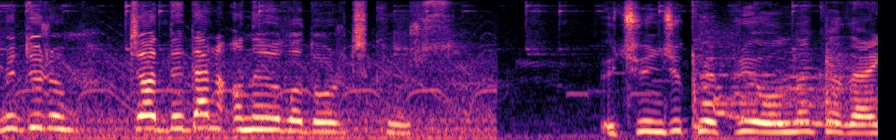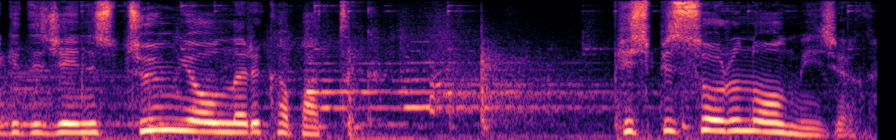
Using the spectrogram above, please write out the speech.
Müdürüm, caddeden ana yola doğru çıkıyoruz. Üçüncü köprü yoluna kadar gideceğiniz tüm yolları kapattık. Hiçbir sorun olmayacak.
